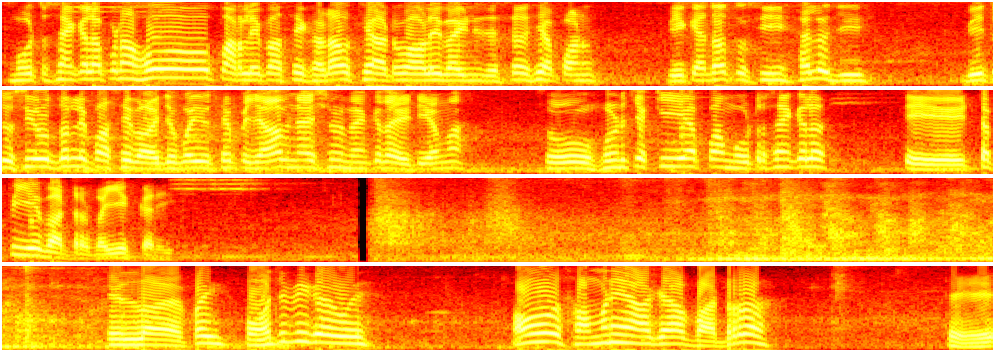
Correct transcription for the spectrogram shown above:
ਮੋਟਰਸਾਈਕਲ ਆਪਣਾ ਹੋ ਪਰਲੇ ਪਾਸੇ ਖੜਾ, ਉੱਥੇ ਆਟੋ ਵਾਲੇ ਬਾਈ ਨੇ ਦੱਸਿਆ ਸੀ ਆਪਾਂ ਨੂੰ ਵੀ ਕਹਿੰਦਾ ਤੁਸੀਂ, ਹੈਲੋ ਜੀ, ਵੀ ਤੁਸੀਂ ਉਧਰਲੇ ਪਾਸੇ ਵਗ ਜਾਓ ਬਾਈ ਉੱਥੇ ਪੰਜਾਬ ਨੈਸ਼ਨਲ ਬੈਂਕ ਦਾ ਏਟੀਐਮ ਆ। ਸੋ ਹੁਣ ਚੱਕੀਏ ਆਪਾਂ ਮੋਟਰਸਾਈਕਲ ਤੇ ਟੱਪੀਏ ਬਾਰਡਰ ਬਾਈ ਇੱਕ ਵਾਰੀ। ਇਹ ਲੈ ਭਾਈ, ਪਹੁੰਚ ਵੀ ਗਏ ਓਏ। ਉਹ ਸਾਹਮਣੇ ਆ ਗਿਆ ਬਾਰਡਰ। ਤੇ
